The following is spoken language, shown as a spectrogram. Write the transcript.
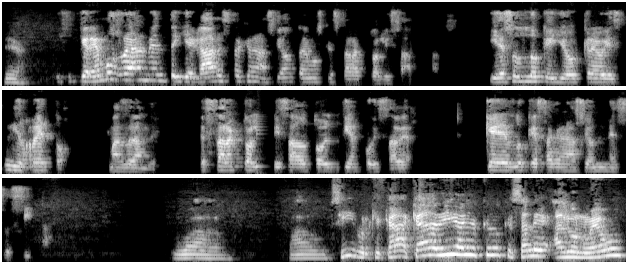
Yeah. Y si queremos realmente llegar a esta generación, tenemos que estar actualizados. Y eso es lo que yo creo es mi reto más grande estar actualizado todo el tiempo y saber qué es lo que esta generación necesita. Wow, wow, sí, porque cada, cada día yo creo que sale algo nuevo.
